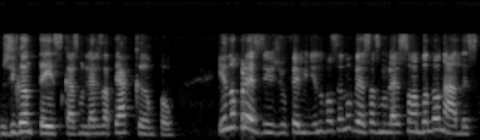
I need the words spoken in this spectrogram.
Gigantesca, as mulheres até acampam. E no presídio feminino você não vê, essas mulheres são abandonadas.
